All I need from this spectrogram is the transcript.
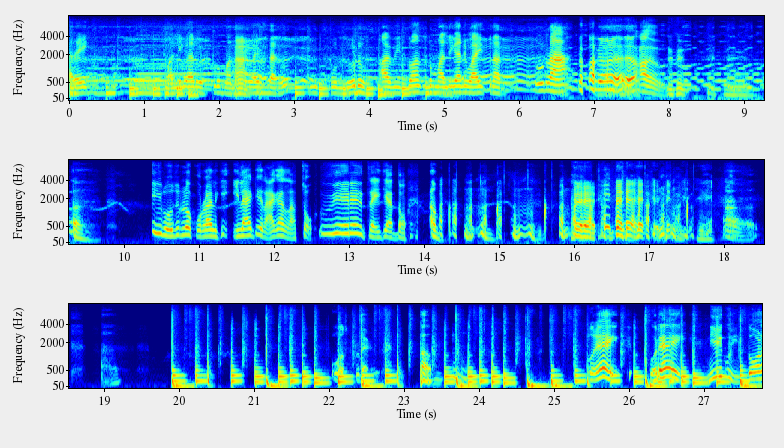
అరే మల్లిగారు ఎప్పుడు మంచి వాయిస్తారు ఇప్పుడు చూడు ఆ విద్వాంసుడు మల్లిగాని వాయిస్తున్నారు చూడరా ఈ రోజుల్లో కుర్రాళ్ళకి ఇలాంటి రాగాలు నచ్చవు వేరేది ట్రై చేద్దాం వస్తున్నాడు ఒరేయ్ ఒరేయ్ నీకు ఇందోళ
